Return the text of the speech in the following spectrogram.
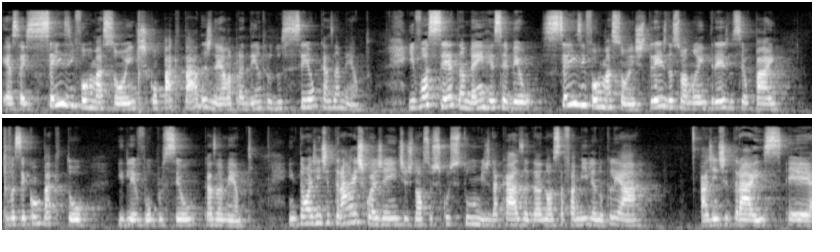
essas seis informações compactadas nela para dentro do seu casamento. E você também recebeu seis informações, três da sua mãe, três do seu pai, que você compactou e levou para o seu casamento. Então a gente traz com a gente os nossos costumes da casa da nossa família nuclear, a gente traz é,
